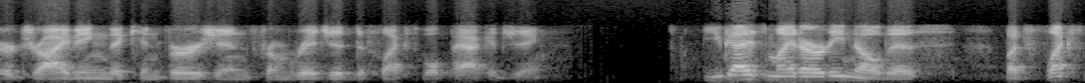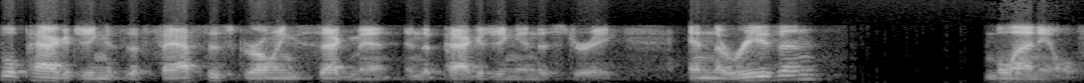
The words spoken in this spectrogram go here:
are driving the conversion from rigid to flexible packaging. You guys might already know this, but flexible packaging is the fastest growing segment in the packaging industry. And the reason? Millennials.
